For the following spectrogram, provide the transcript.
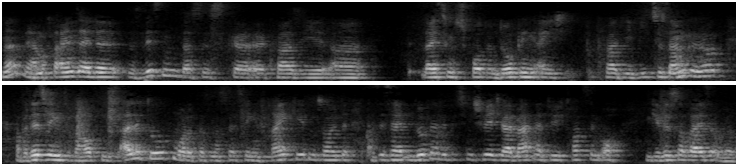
ne, wir haben auf der einen Seite das Wissen, dass es äh, quasi äh, Leistungssport und Doping eigentlich quasi wie zusammengehört, aber deswegen zu behaupten, dass alle dopen oder dass man es deswegen freigeben sollte, das ist halt insofern ein bisschen schwierig, weil man hat natürlich trotzdem auch in gewisser Weise, oder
